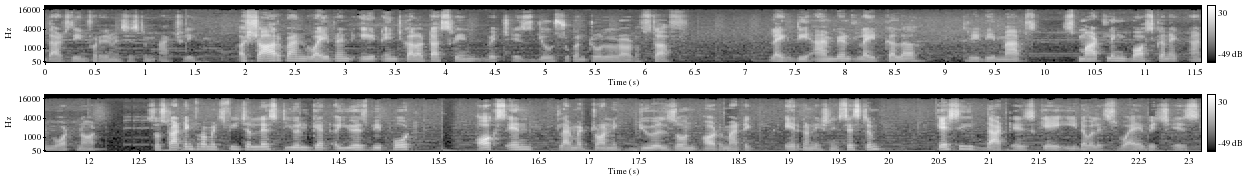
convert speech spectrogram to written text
that's the infotainment system actually. A sharp and vibrant 8 inch color touchscreen which is used to control a lot of stuff. Like the ambient light color, 3D maps, SmartLink Boss Connect and whatnot. So starting from its feature list, you will get a USB port, aux in, Climatronic dual zone automatic air conditioning system, KC that is KESSY which is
